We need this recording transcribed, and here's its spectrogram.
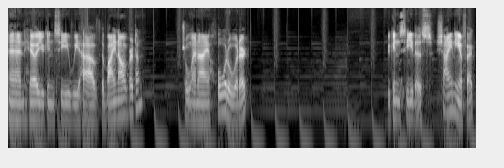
And here you can see we have the buy now button. So when I hover over it, you can see this shiny effect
